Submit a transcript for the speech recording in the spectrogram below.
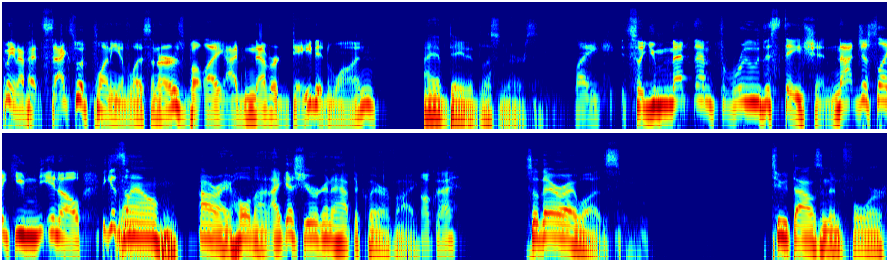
I mean, I've had sex with plenty of listeners, but like I've never dated one. I have dated listeners. Like, so you met them through the station, not just like you, you know, because some, Well, all right, hold on. I guess you're going to have to clarify. okay, So there I was, 2004,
